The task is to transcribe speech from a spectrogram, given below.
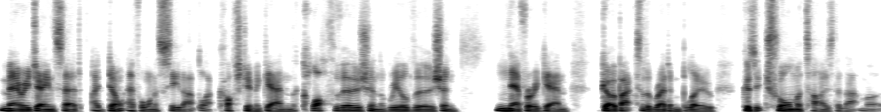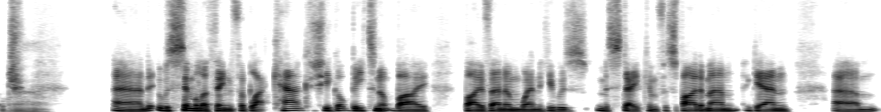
Mary Jane said, I don't ever want to see that black costume again. The cloth version, the real version, never again. Go back to the red and blue because it traumatized her that much. Wow. And it was similar thing for Black Cat because she got beaten up by by Venom when he was mistaken for Spider Man again, um,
